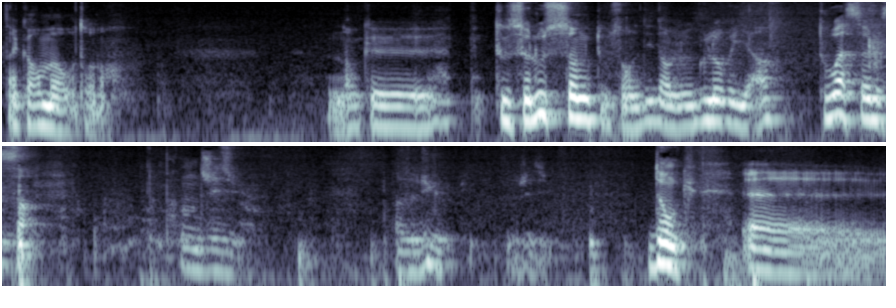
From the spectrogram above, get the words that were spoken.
C'est un corps mort autrement. Donc, euh, tout solus sanctus, on le dit dans le Gloria. Toi seul saint. Pardon de Jésus. de Dieu, de Jésus. Donc, euh,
